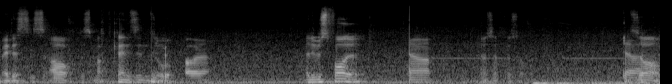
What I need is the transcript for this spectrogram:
Weil das ist auch, das macht keinen Sinn so. Voll. Ah, du bist voll. Ja, Ja, sag das auch. der So.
